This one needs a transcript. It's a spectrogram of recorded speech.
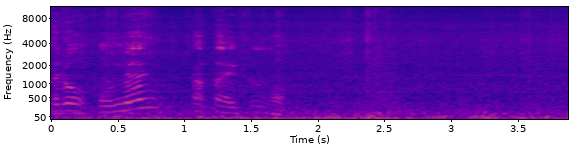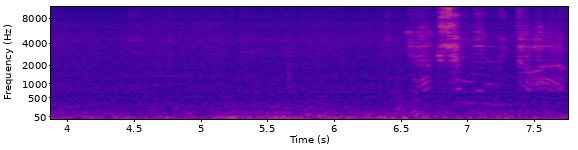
들어오면 깜빡이 끄고 약 300m 앞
